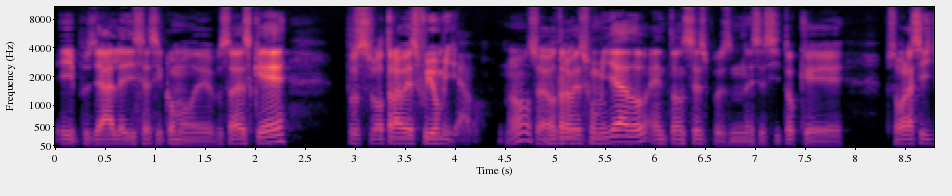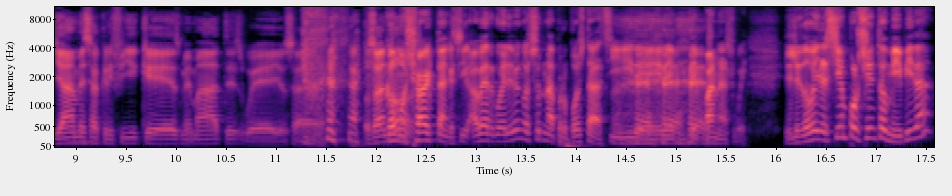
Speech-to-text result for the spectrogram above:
y pues ya le dice así como de, pues, ¿sabes qué? Pues otra vez fui humillado, ¿no? O sea, otra vez fui humillado, entonces, pues, necesito que... Pues ahora sí ya me sacrifiques, me mates, güey. O sea, o sea, Como no. Shark Tank, así, a ver, güey, le vengo a hacer una propuesta así de, de, de panas, güey. Le doy el 100% de mi vida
